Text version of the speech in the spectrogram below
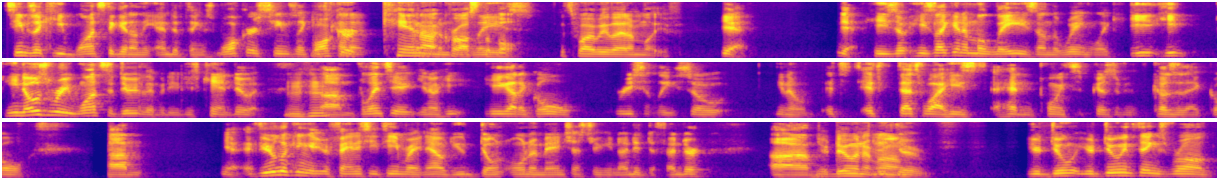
seems like he wants to get on the end of things. Walker seems like he's Walker cannot kinda in a cross the ball. That's why we let him leave. Yeah, yeah. He's he's like in a malaise on the wing. Like he he he knows where he wants to do it, but he just can't do it. Mhm. Um, Valencia, you know, he he got a goal recently, so you know it's it's that's why he's ahead in points because of because of that goal. Um, yeah, if you're looking at your fantasy team right now, you don't own a Manchester United defender. Um, You're doing it wrong. You're doing you're doing things wrong.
